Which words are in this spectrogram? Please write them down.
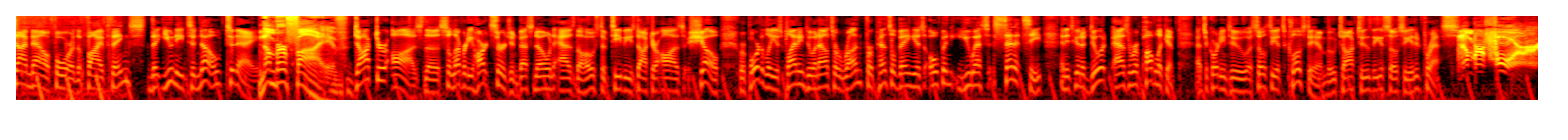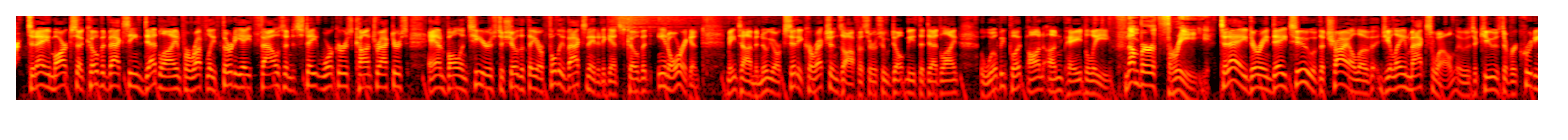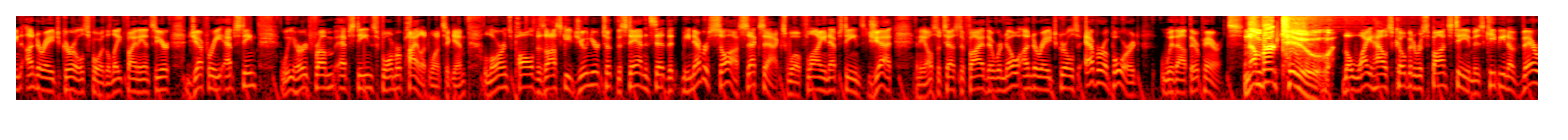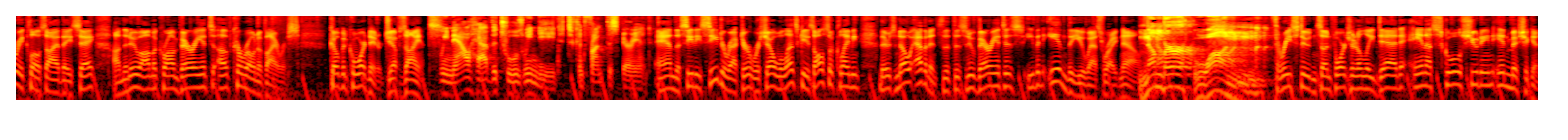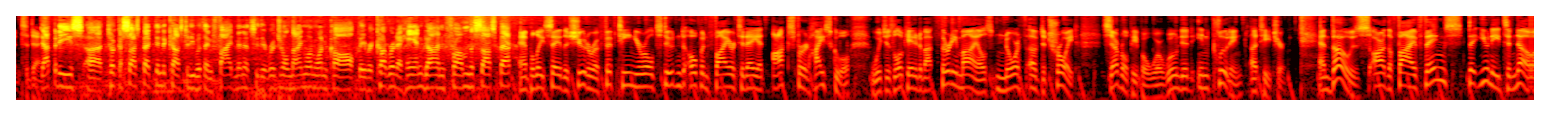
Time now for the five things that you need to know today. Number five Dr. Oz, the celebrity heart surgeon, best known as the host of TV's Dr. Oz show, reportedly is planning to announce a run for Pennsylvania's open U.S. Senate seat, and he's going to do it as a Republican. That's according to associates close to him who talked to the Associated Press. Number four Today marks a COVID vaccine deadline for roughly 38,000 state workers, contractors, and volunteers to show that they are fully vaccinated against COVID in Oregon. Meantime, in New York City, corrections officers who don't meet the deadline will be put on unpaid leave. Number three. Today, during day two of the trial of Ghislaine Maxwell, who is accused of recruiting underage girls for the late financier Jeffrey Epstein, we heard from Epstein's former pilot once again. Lawrence Paul Visoski Jr. took the stand and said that he never saw sex acts while flying Epstein's jet, and he also testified there were no underage girls ever aboard without their parents. Number two. The White House COVID response team is keeping a very close eye, they say, on the new Omicron variant of coronavirus. COVID coordinator Jeff Zients. We now have the tools we need to confront this variant. And the CDC director, Rochelle Walensky, is also claiming there's no evidence that this new variant is even in the U.S. right now. Number one. Three students unfortunately dead in a school shooting in Michigan today. Deputies uh, took a suspect into custody within five minutes of the original 911 call. They recovered a handgun from the suspect. And police say the shooter, a 15 year old student, opened fire today at Oxford. High School, which is located about 30 miles north of Detroit. Several people were wounded, including a teacher. And those are the five things that you need to know.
